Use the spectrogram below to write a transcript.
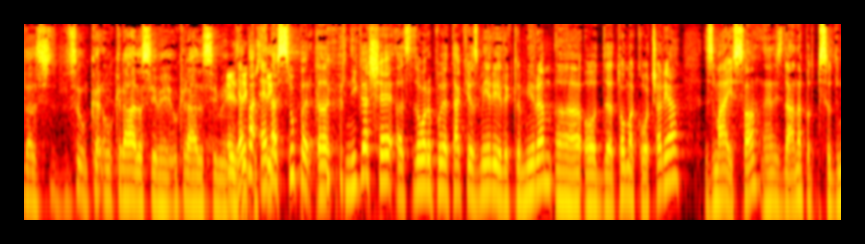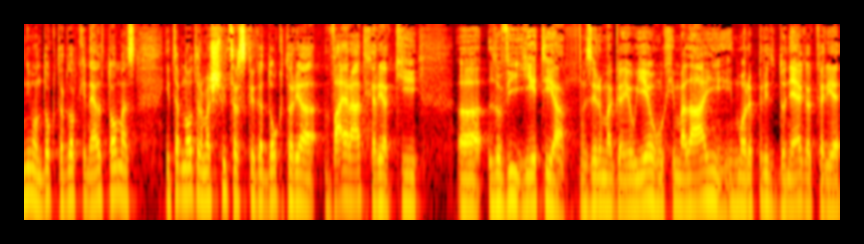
da se ukradel si mi. Ukradel si mi. Je pa ena super uh, knjiga, še uh, se dobro povedati, tako jo zmeri reklamiram, uh, od Toma Kočarja, Zmaj so, ne, izdana pod psevdonimom Dr. Dokinel Thomas in tam noter imaš švicarskega doktorja Vajratherja, ki uh, lovi jetija, oziroma ga je ujel v Himalaji in more priti do njega, ker, je,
